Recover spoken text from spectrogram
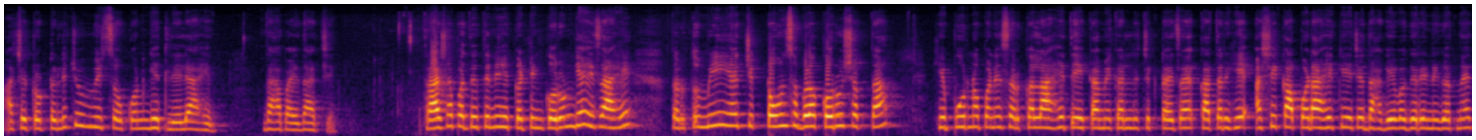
असे टोटली चोवीस चौकोन घेतलेले आहेत दहा बाय दहाचे. तर अशा पद्धतीने हे कटिंग करून घ्यायचं आहे. तर तुम्ही हे चिकटवून सगळं करू शकता. हे पूर्णपणे सर्कल आहे ते एकामेकाला चिकटायचं आहे. का तर हे असे कापड आहे की याचे धागे वगैरे निघत नाहीत.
